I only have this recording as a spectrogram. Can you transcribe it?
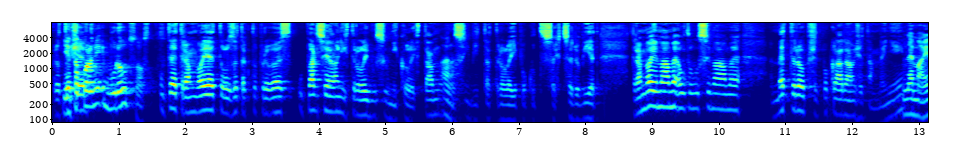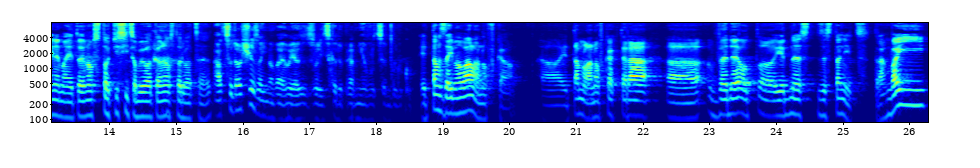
Protože je to podle mě i budoucnost. U té tramvaje to lze takto provést, u parciálních trolejbusů nikoliv. Tam ano. musí být ta trolej, pokud se chce dobíjet. Tramvaje máme, autobusy máme, Metro předpokládám, že tam není. Nemají, nemají, je to jenom 100 tisíc obyvatel, jenom 120. A co dalšího zajímavého je z hlediska dopravního v Lucemburku? Je tam zajímavá lanovka. Je tam lanovka, která vede od jedné ze stanic tramvají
